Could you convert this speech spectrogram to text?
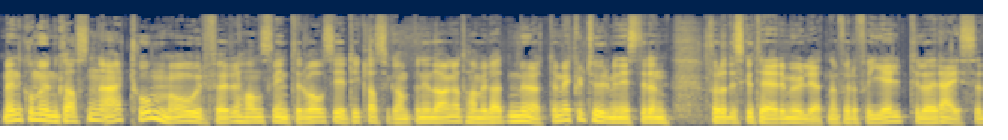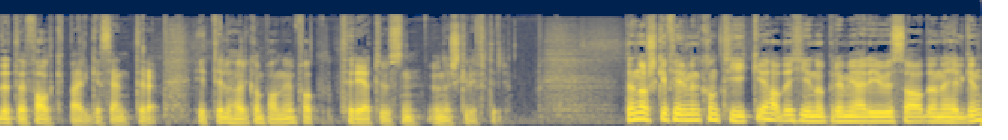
Men kommunekassen er tom, og ordfører Hans Wintervold sier til Klassekampen i dag at han vil ha et møte med kulturministeren for å diskutere mulighetene for å få hjelp til å reise dette Falkberget-senteret. Hittil har kampanjen fått 3000 underskrifter. Den norske filmen Kon-Tiki hadde kinopremiere i USA denne helgen.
